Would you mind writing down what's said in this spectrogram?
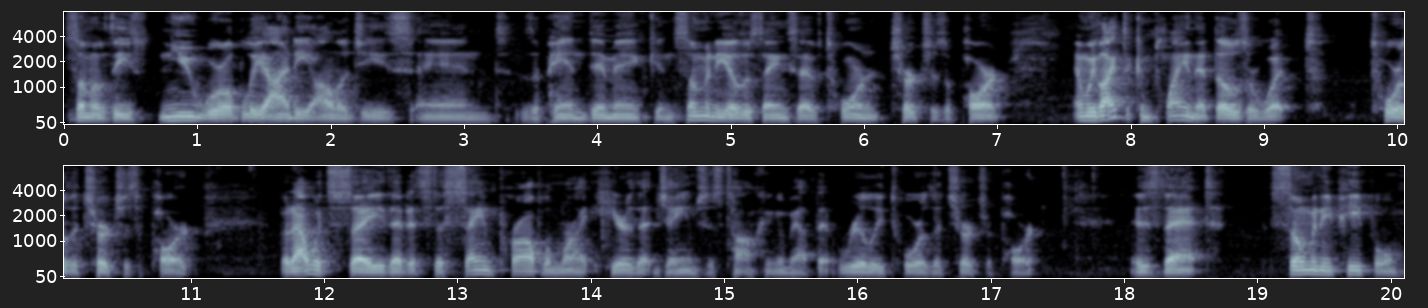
some of these new worldly ideologies and the pandemic and so many other things that have torn churches apart. And we like to complain that those are what tore the churches apart. But I would say that it's the same problem right here that James is talking about that really tore the church apart is that so many people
